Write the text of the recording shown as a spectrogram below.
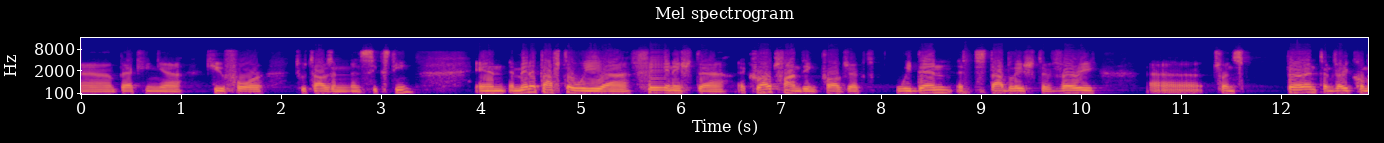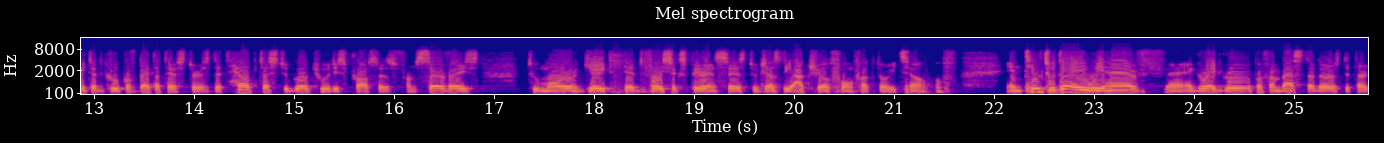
uh, back in uh, Q4 2016. And a minute after we uh, finished a crowdfunding project, we then established a very uh, transparent and very committed group of beta testers that helped us to go through this process from surveys to more gated voice experiences to just the actual form factor itself. Until today, we have a great group of ambassadors that are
